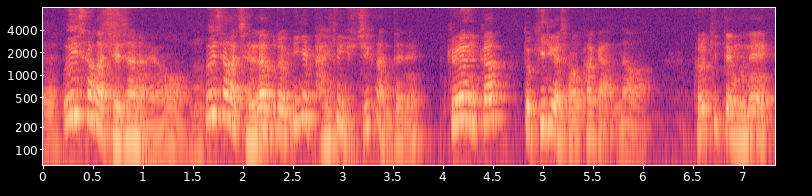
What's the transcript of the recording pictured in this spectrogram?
예. 의사가 재잖아요. 음. 의사가 젤라 그러면 이게 발기 유지가 안 되네. 그러니까 또 길이가 정확하게 안 나와. 그렇기 때문에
